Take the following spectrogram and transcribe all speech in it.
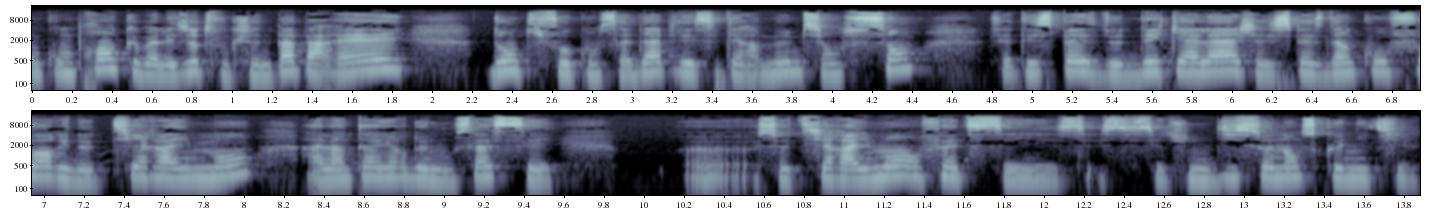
On comprend que bah, les autres fonctionnent pas pareil, donc il faut qu'on s'adapte, etc. Même si on sent cette espèce de décalage, cette espèce d'inconfort et de tiraillement à l'intérieur de nous. Ça, c'est euh, ce tiraillement, en fait, c'est une dissonance cognitive.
